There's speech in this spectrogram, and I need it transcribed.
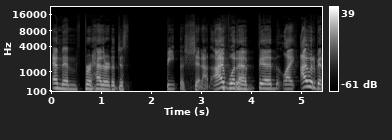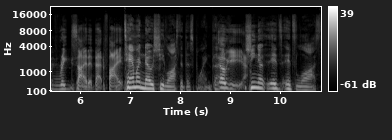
and then for Heather to just beat the shit out. I would have been like, I would have been ringside at that fight. Tamra knows she lost at this point. though. Oh yeah, She knows it's it's lost.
